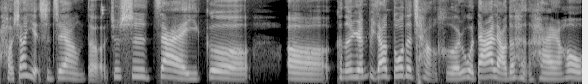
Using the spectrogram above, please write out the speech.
好像也是这样的，就是在一个呃，可能人比较多的场合，如果大家聊得很嗨，然后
